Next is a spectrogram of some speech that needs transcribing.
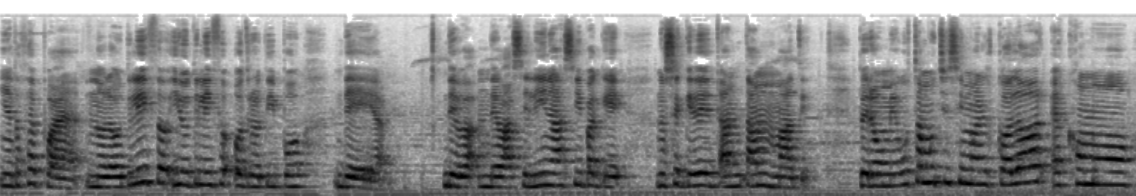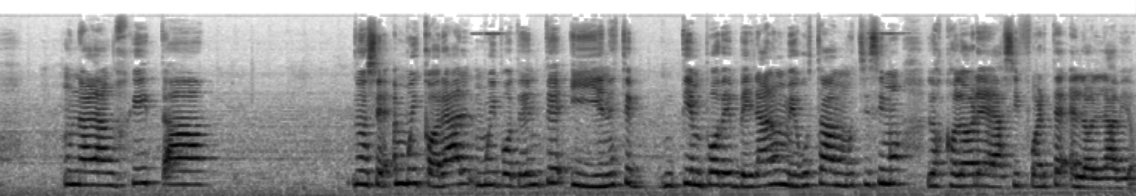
y entonces pues no la utilizo y utilizo otro tipo de, de, vaselina así para que no se quede tan tan mate pero me gusta muchísimo el color, es como un naranjita no sé, es muy coral, muy potente y en este tiempo de verano me gustan muchísimo los colores así fuertes en los labios.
